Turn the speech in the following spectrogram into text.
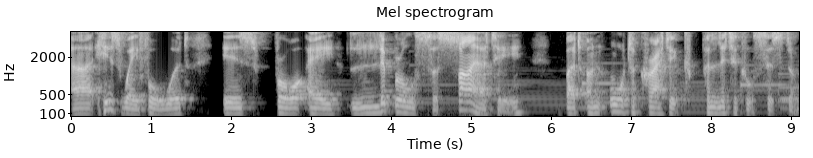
uh, his way forward is for a liberal society, but an autocratic political system.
